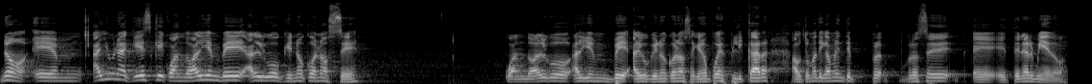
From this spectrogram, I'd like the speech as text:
No, eh, hay una que es que cuando alguien ve algo que no conoce, cuando algo, alguien ve algo que no conoce, que no puede explicar, automáticamente pro- procede eh, eh, tener miedo.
